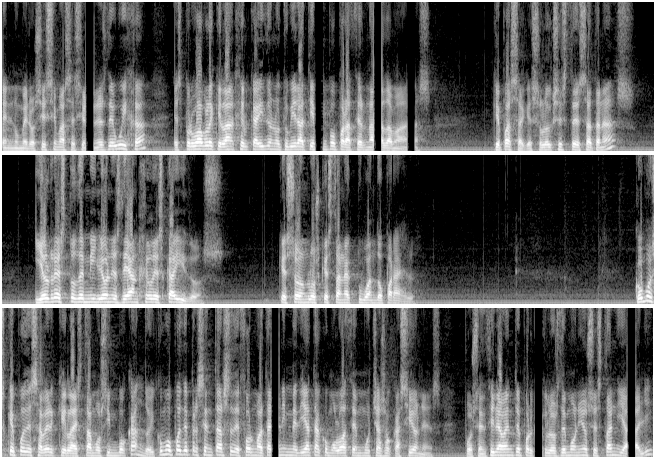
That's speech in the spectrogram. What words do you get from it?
en numerosísimas sesiones de Ouija, es probable que el ángel caído no tuviera tiempo para hacer nada más. ¿Qué pasa? ¿Que solo existe Satanás? ¿Y el resto de millones de ángeles caídos? Que son los que están actuando para él? ¿Cómo es que puede saber que la estamos invocando? ¿Y cómo puede presentarse de forma tan inmediata como lo hace en muchas ocasiones? Pues sencillamente porque los demonios están ya allí.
